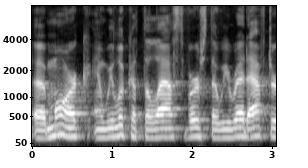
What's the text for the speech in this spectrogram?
uh, Mark and we look at the last verse that we read after,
